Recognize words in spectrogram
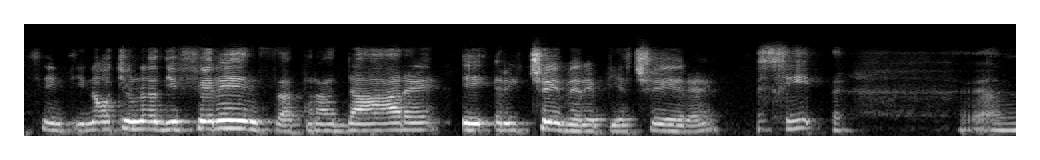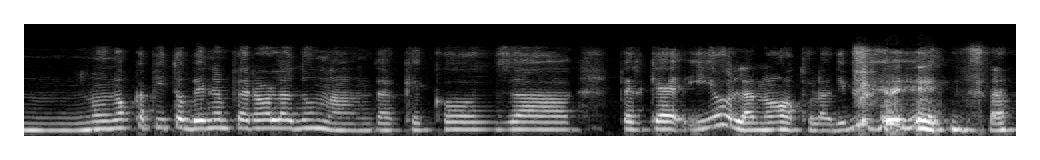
Senti, noti una differenza tra dare e ricevere piacere? Sì, non ho capito bene però la domanda, che cosa, perché io la noto la differenza.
